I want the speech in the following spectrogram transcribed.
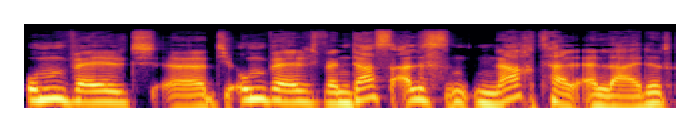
Umwelt, äh, die Umwelt, wenn das alles einen Nachteil erleidet,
